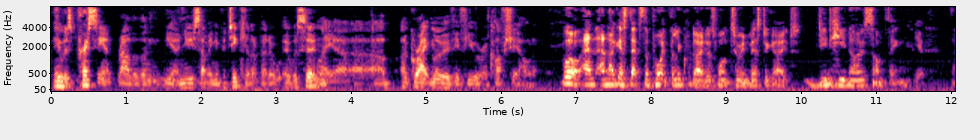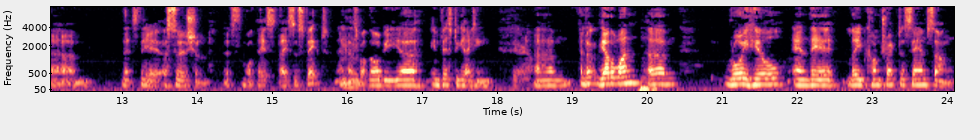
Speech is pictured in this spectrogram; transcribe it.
he was prescient rather than you know knew something in particular. But it, it was certainly a, a, a great move if you were a Clough shareholder. Well, and, and I guess that's the point the liquidators want to investigate. Did he know something? Yep. Um, that's their assertion. That's what they, they suspect, and that's what they'll be uh, investigating. Fair enough. Um, and look, the other one, um, Roy Hill and their lead contractor Samsung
